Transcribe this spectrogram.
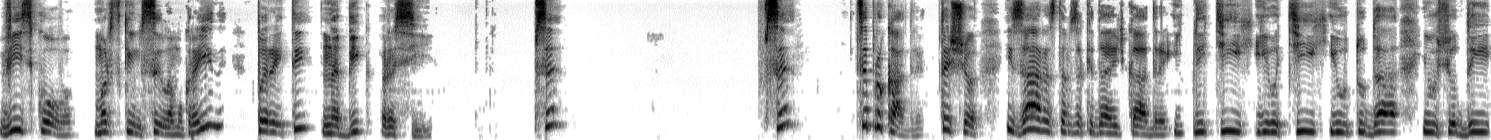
військово-морським силам України перейти на бік Росії. Все. Все. Це про кадри. Те, що і зараз там закидають кадри, і не тих, і отіх, і отуда, і усюди.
